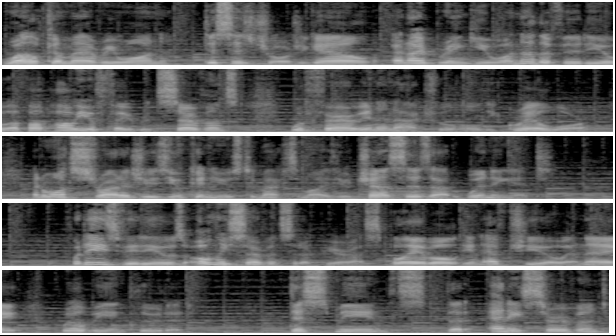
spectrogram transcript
Welcome everyone, this is Jorgiguel and I bring you another video about how your favorite servants would fare in an actual Holy Grail War and what strategies you can use to maximize your chances at winning it. For these videos, only servants that appear as playable in FGO-NA will be included. This means that any servant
